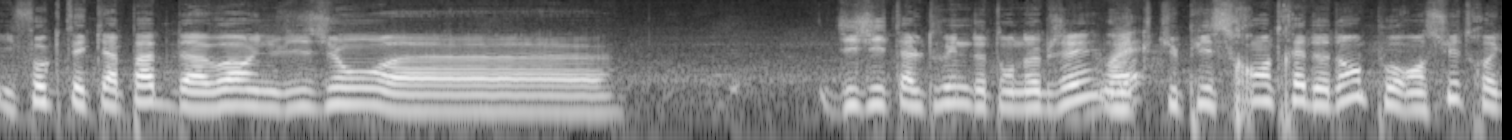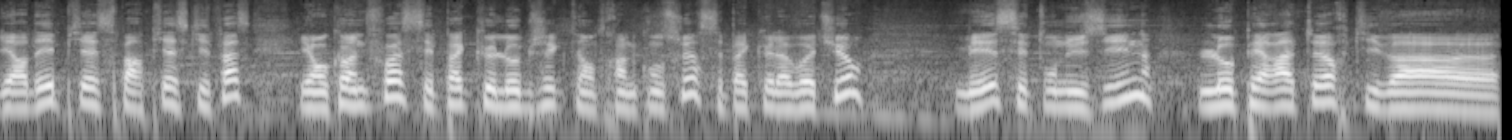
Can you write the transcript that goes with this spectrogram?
Il faut que tu es capable d'avoir une vision euh, digital twin de ton objet Ouais. et que tu puisses rentrer dedans pour ensuite regarder pièce par pièce ce qui se passe. Et encore une fois, c'est pas que l'objet que tu es en train de construire, c'est pas que la voiture, mais c'est ton usine, l'opérateur qui va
